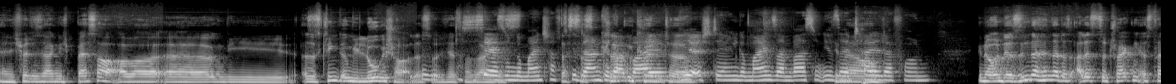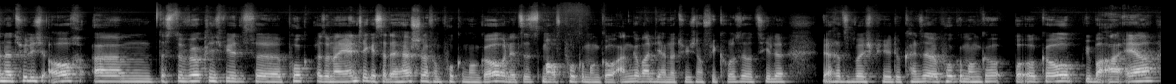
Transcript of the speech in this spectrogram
ja, ich würde sagen, nicht besser, aber äh, irgendwie, also es klingt irgendwie logischer alles, würde ich jetzt Das mal ist sagen. eher so ein dass- Gemeinschaftsgedanke dass das klappen dabei. könnte. Wir erstellen gemeinsam was und ihr seid Genau. Teil davon. Genau, und der Sinn dahinter, das alles zu tracken, ist dann natürlich auch, ähm, dass du wirklich wie diese Pok also Niantic ist ja der Hersteller von Pokémon Go und jetzt ist es mal auf Pokémon Go angewandt, die haben natürlich noch viel größere Ziele. Wäre zum Beispiel, du kannst ja bei Pokémon Go, Go über AR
